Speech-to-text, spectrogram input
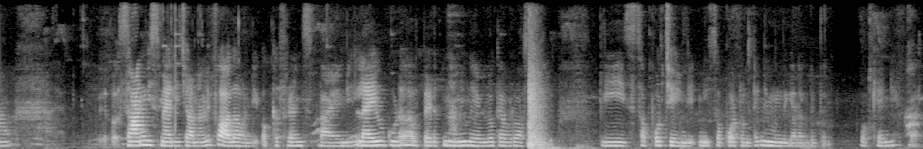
సాన్వి స్మైలీ ఛానల్ని ఫాలో అవ్వండి. Okay friends. బాయ్ అండి. లైవ్ కూడా పెడుతున్నాను. లైవ్లోకి ఎవరు వస్తలేదు. ప్లీజ్ సపోర్ట్ చేయండి. మీ సపోర్ట్ ఉంటే నేను ముందుకు వెళ్ళగలుగుతాను. ఓకే అండి. బాయ్.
